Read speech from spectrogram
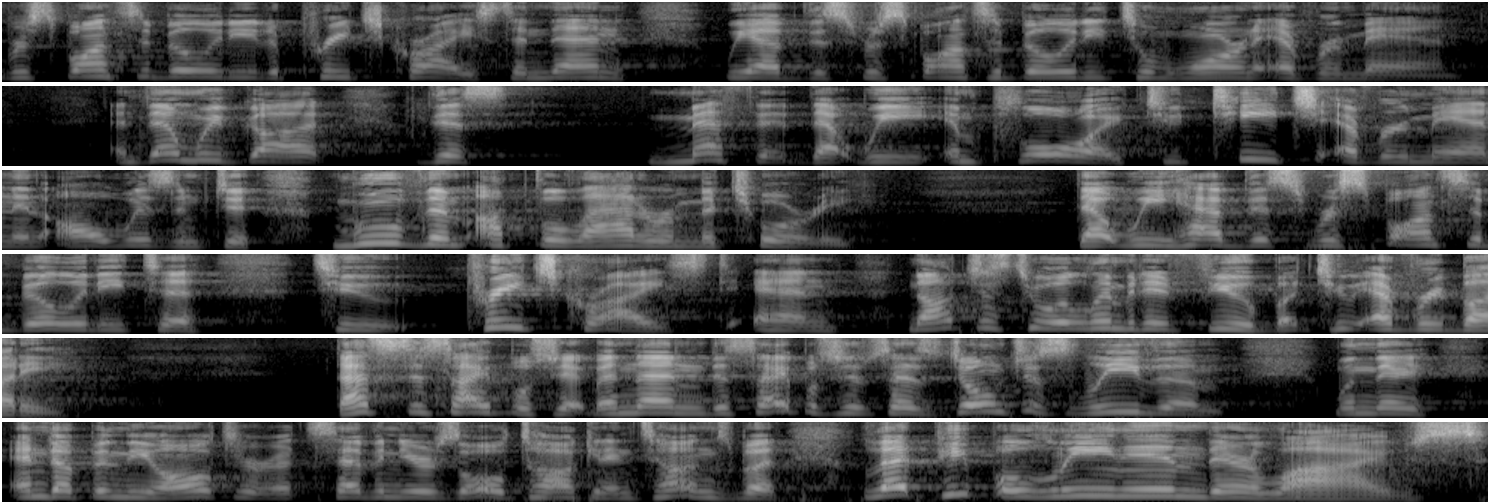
responsibility to preach Christ, and then we have this responsibility to warn every man. And then we've got this method that we employ to teach every man in all wisdom, to move them up the ladder of maturity. That we have this responsibility to, to preach Christ and not just to a limited few, but to everybody. That's discipleship. And then discipleship says, don't just leave them when they end up in the altar at seven years old talking in tongues, but let people lean in their lives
